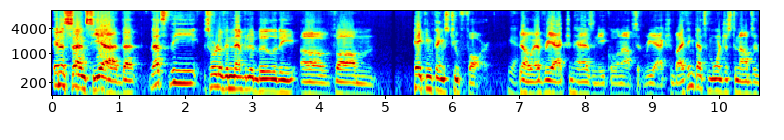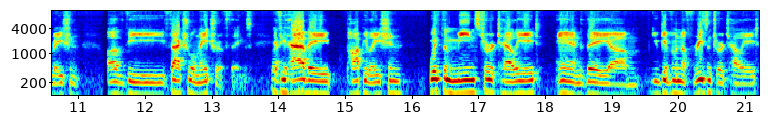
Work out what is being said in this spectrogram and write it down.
In a sense, yeah, that that's the sort of inevitability of um, taking things too far. Yeah. You know, every action has an equal and opposite reaction, but I think that's more just an observation of the factual nature of things. If you have a population with the means to retaliate, and they um, you give them enough reason to retaliate,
